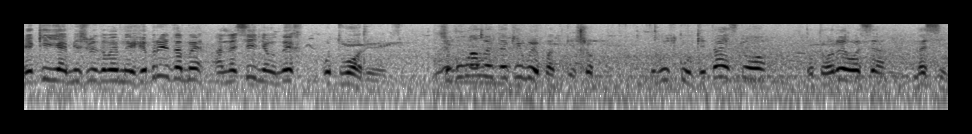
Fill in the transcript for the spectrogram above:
які є міжвідовими гібридами, а насіння у них утворюється. Чи бували такі випадки, щоб у бузку китайського утворилося насіння?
